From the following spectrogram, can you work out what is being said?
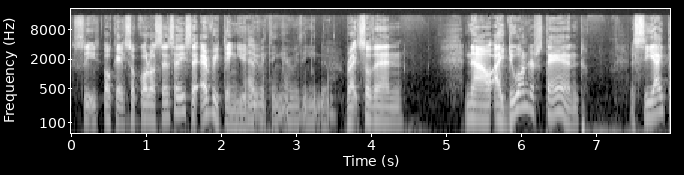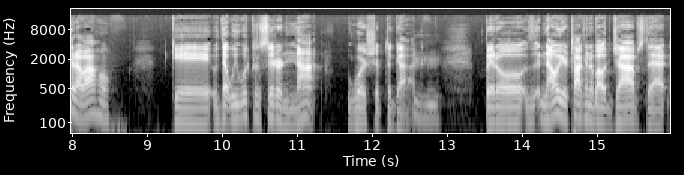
See, okay, so Colosense dice everything you do, everything, everything you do. right? So then, now I do understand. Si hay trabajo que that we would consider not worship to God, pero now you're talking about jobs that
